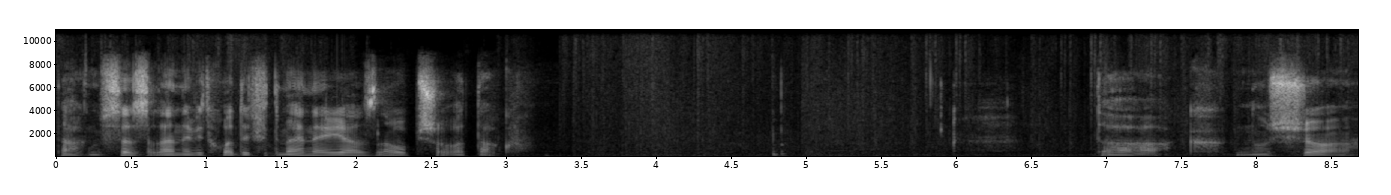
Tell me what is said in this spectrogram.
Так, ну все, зелений відходить від мене і я знову пішов в атаку. Так, ну що?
